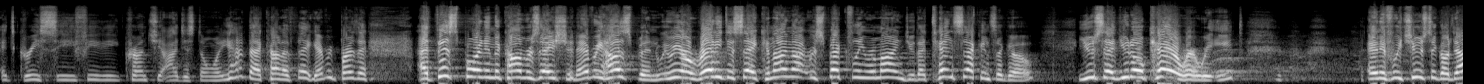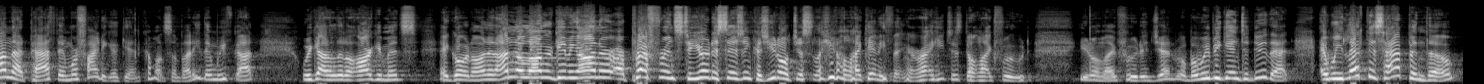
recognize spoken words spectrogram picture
it's greasy, feedy, crunchy. I just don't want. You have that kind of thing. Every person, at this point in the conversation, every husband, we are ready to say, "Can I not respectfully remind you that 10 seconds ago you said you don't care where we eat?" And if we choose to go down that path, then we're fighting again. Come on, somebody. Then we've got we got a little arguments eh, going on. And I'm no longer giving honor or preference to your decision because you don't just you don't like anything, all right? You just don't like food. You don't like food in general. But we begin to do that. And we let this happen though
